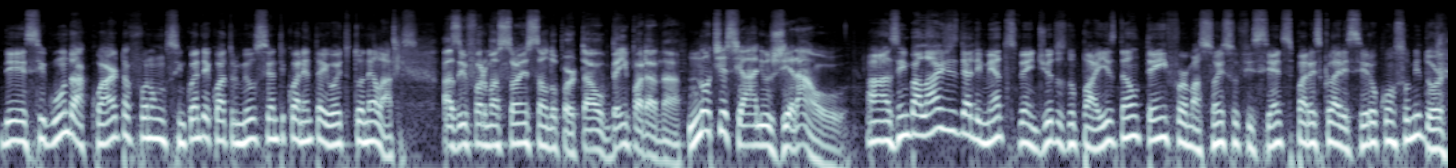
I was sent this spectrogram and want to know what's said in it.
De segunda a quarta foram 54.148 toneladas. As informações são do portal Bem Paraná. Noticiário Geral. As embalagens de alimentos vendidos no país não têm informações suficientes para esclarecer o consumidor.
